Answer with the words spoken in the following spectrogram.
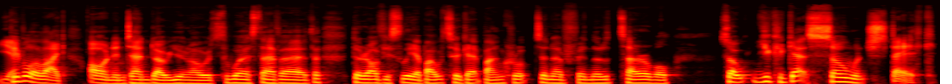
Yeah. People are like, "Oh, Nintendo, you know, it's the worst ever. They're obviously about to get bankrupt and everything. They're terrible." So you could get so much stick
